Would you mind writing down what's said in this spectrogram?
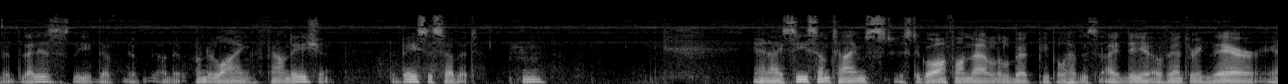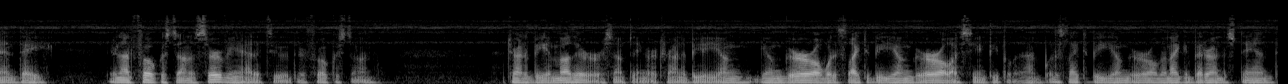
that, that is the, the, the, underlying foundation, the basis of it. Hmm? And I see sometimes, just to go off on that a little bit, people have this idea of entering there and they, they're not focused on a serving attitude, they're focused on trying to be a mother or something, or trying to be a young young girl, what it's like to be a young girl. I've seen people, what it's like to be a young girl, then I can better understand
